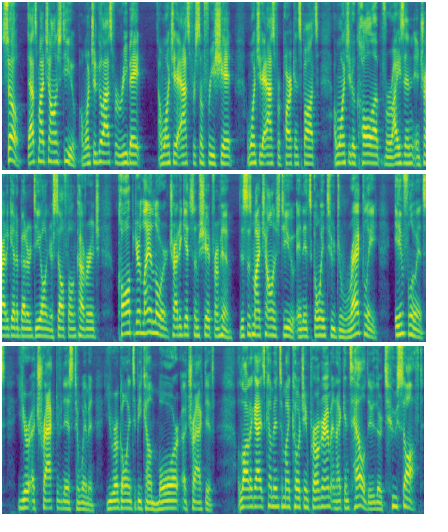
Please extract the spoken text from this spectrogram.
So that's my challenge to you. I want you to go ask for a rebate. I want you to ask for some free shit. I want you to ask for parking spots. I want you to call up Verizon and try to get a better deal on your cell phone coverage. Call up your landlord, try to get some shit from him. This is my challenge to you, and it's going to directly influence your attractiveness to women. You are going to become more attractive. A lot of guys come into my coaching program, and I can tell, dude, they're too soft.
